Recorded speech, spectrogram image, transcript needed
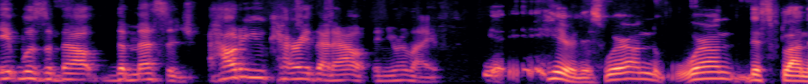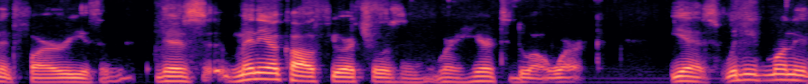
it was about the message how do you carry that out in your life Yeah, hear this. We're on we're on this planet for a reason. There's many are called, few are chosen. We're here to do our work. Yes, we need money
